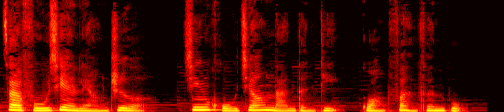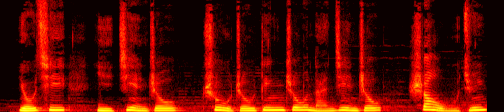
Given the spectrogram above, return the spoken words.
在福建两浙、金湖、江南等地广泛分布，尤其以建州、处州、汀州、南建州、邵武军、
